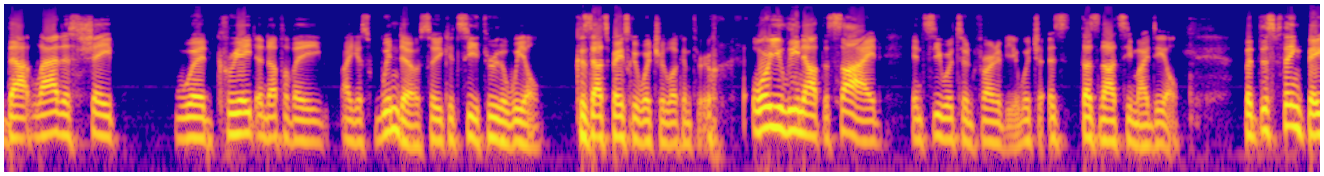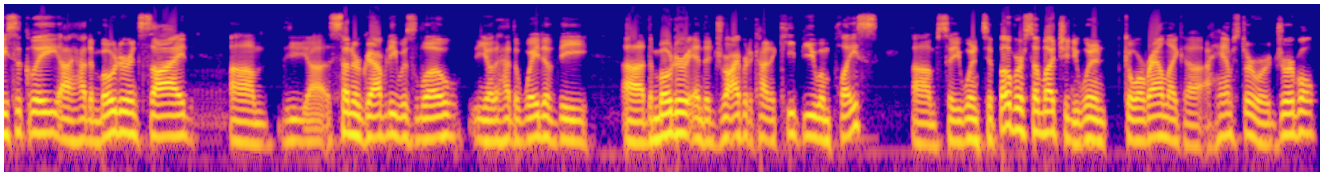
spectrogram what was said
that lattice shape would create enough of a I guess window so you could see through the wheel because that's basically what you're looking through. or you lean out the side and see what's in front of you, which is, does not seem ideal. But this thing basically uh, had a motor inside. Um, the uh, center of gravity was low. You know, they had the weight of the uh, the motor and the driver to kind of keep you in place. Um, so you wouldn't tip over so much and you wouldn't go around like a, a, hamster or a gerbil,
